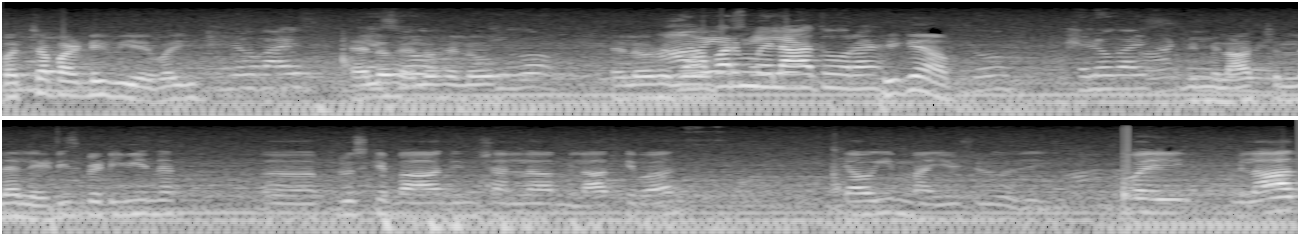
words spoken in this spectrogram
बच्चा पार्टी भी है भाई। Hello hello hello hello hello पर मिलाद हो रहा है। ठीक है आप? हेलो गाइस अभी मिलाद चल रहा है लेडीज़ बैठी हुई इधर। फिर उसके बाद इंशाल्लाह मिलाद के बाद क्या होगी मायू शुरू हो जाएगी। तो भाई मिलाद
